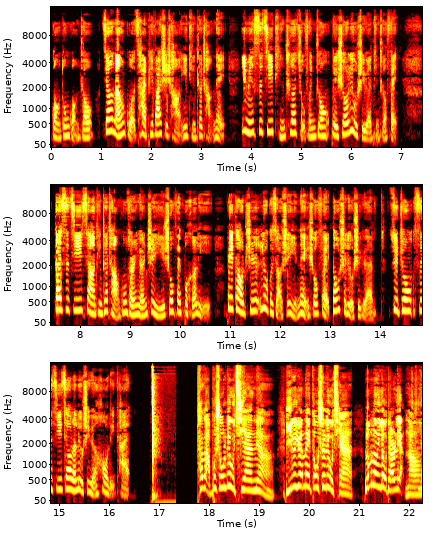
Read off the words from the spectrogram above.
广东广州江南果菜批发市场一停车场内，一名司机停车九分钟被收六十元停车费。该司机向停车场工作人员质疑收费不合理，被告知六个小时以内收费都是六十元。最终，司机交了六十元后离开。他咋不收六千呢？一个月内都是六千，能不能要点脸呢？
